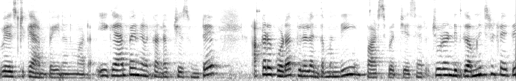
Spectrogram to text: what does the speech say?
వేస్ట్ క్యాంపెయిన్ అనమాట ఈ క్యాంపెయిన్ కనుక కండక్ట్ చేసి అక్కడ కూడా పిల్లలు ఎంతమంది పార్టిసిపేట్ చేశారు? చూడండి ఇది గమనించినట్లయితే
